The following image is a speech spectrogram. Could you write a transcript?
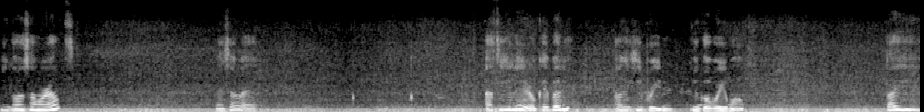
You going somewhere else? That's alright. I'll see you later, okay, buddy? I'm gonna keep reading. You go where you want. Bye.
